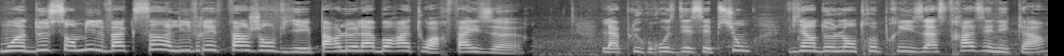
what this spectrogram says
moins 200 000 vaccins livrés fin janvier par le laboratoire Pfizer. La plus grosse déception vient de l'entreprise AstraZeneca.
